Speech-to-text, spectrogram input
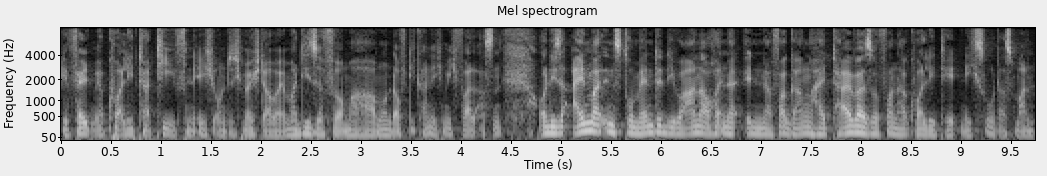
gefällt mir qualitativ nicht und ich möchte aber immer diese Firma haben und auf die kann ich mich verlassen. Und diese Einmalinstrumente, die waren auch in der, in der Vergangenheit teilweise von der Qualität nicht so, dass man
